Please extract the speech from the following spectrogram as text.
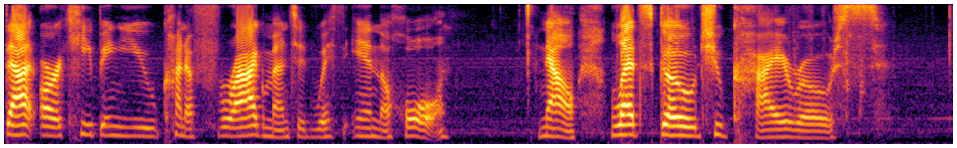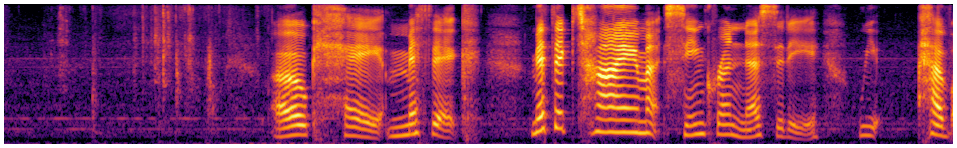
that are keeping you kind of fragmented within the whole. Now, let's go to Kairos. Okay, mythic. Mythic time synchronicity. We have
